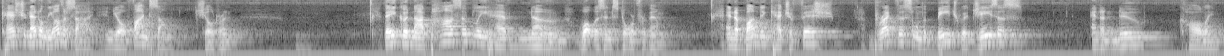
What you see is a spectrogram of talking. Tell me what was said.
Cast your net on the other side, and you'll find some children. They could not possibly have known what was in store for them. An abundant catch of fish, breakfast on the beach with Jesus, and a new calling.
